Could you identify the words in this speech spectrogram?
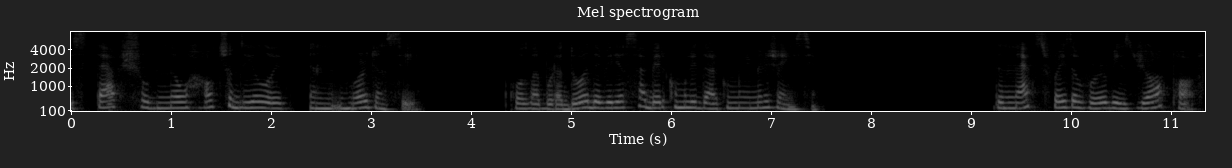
staff should know how to deal with an emergency. Colaborador deveria saber como lidar com uma emergência. The next phrasal verb is drop off.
